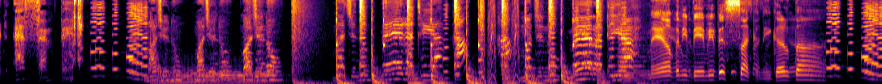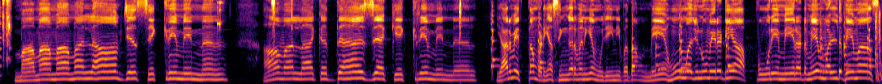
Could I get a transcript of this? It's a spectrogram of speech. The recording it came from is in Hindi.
रेड एफएम पे। मजनू मजनू मजनू। मजनू मेरा ठिया। हाँ, हाँ, मजनू मैं अपनी बेबी पे शक नहीं करता। मामा मामा लव जैसे क्रिमिनल आवा लाइक के क्रिमिनल यार मैं इतना बढ़िया सिंगर बन गया मुझे ही नहीं पता। मैं हूँ मजनू मेरठिया पूरे मेरठ में वर्ल्ड फ़ेमस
